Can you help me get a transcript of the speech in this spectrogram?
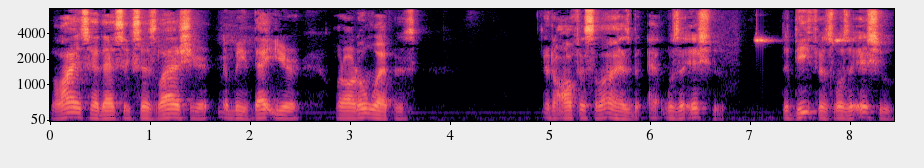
The Lions had that success last year. I mean, that year with all them weapons, and the offensive line has was an issue. The defense was an issue.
